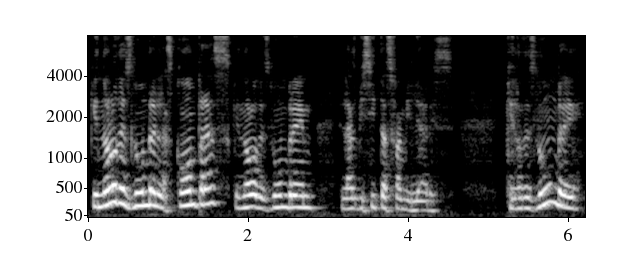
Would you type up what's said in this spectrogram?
que no lo deslumbren las compras, que no lo deslumbren las visitas familiares, que lo deslumbre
